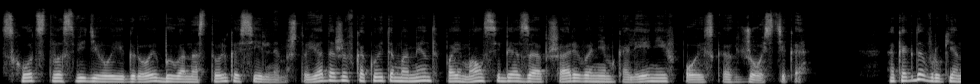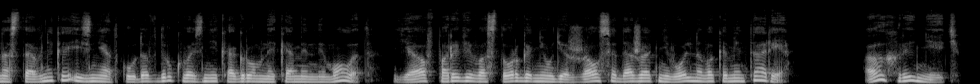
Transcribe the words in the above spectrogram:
Сходство с видеоигрой было настолько сильным, что я даже в какой-то момент поймал себя за обшариванием коленей в поисках джойстика. А когда в руке наставника из ниоткуда вдруг возник огромный каменный молот, я в порыве восторга не удержался даже от невольного комментария – Охренеть!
